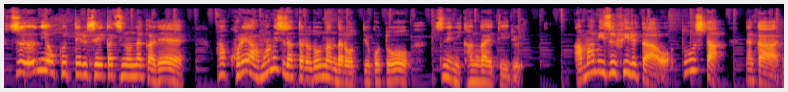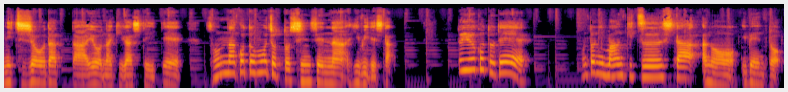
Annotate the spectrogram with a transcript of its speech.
普通に送ってる生活の中であこれ雨水だったらどうなんだろうっていうことを常に考えている雨水フィルターを通したなんか日常だったような気がしていてそんなこともちょっと新鮮な日々でした。ということで本当に満喫したあのイベント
